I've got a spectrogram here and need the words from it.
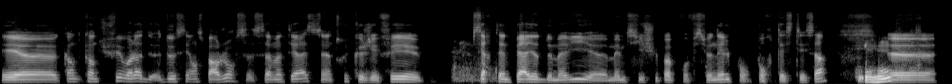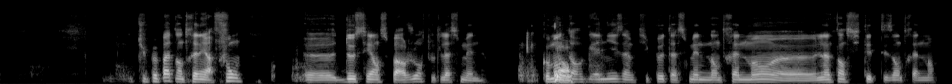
Et euh, quand, quand, tu fais voilà, deux, séances par jour, ça, m'intéresse. C'est un truc que j'ai fait certaines périodes de ma vie, euh, même si je ne suis pas professionnel pour, pour tester ça. Mhm. Euh, tu peux pas t'entraîner à fond euh, deux séances par jour toute la semaine. Comment tu organises un petit peu ta semaine d'entraînement, l'intensité de tes entraînements?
